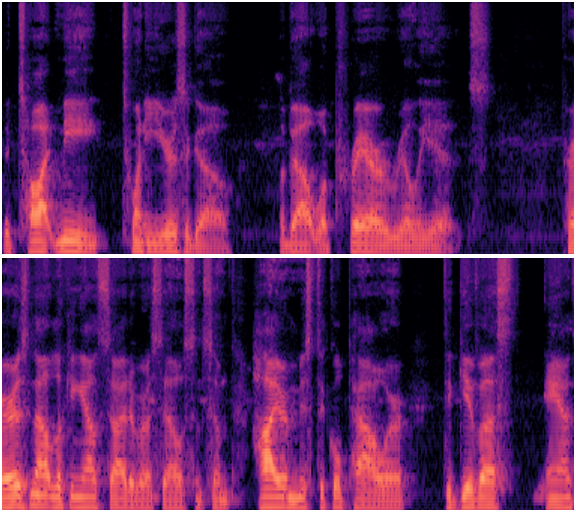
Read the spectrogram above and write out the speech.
that taught me 20 years ago about what prayer really is. Prayer is not looking outside of ourselves and some higher mystical power to give us and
